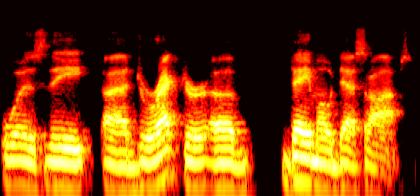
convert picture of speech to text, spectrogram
was the uh, director of DAMO Des Ops,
